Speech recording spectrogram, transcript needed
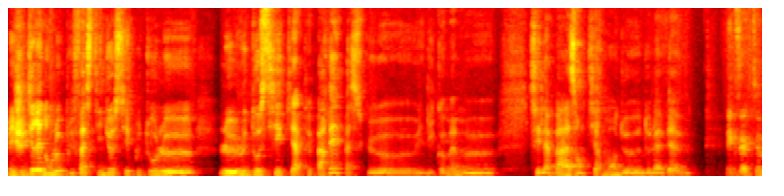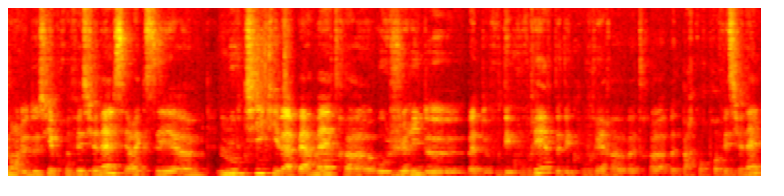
Mais je dirais donc le plus fastidieux, c'est plutôt le, le, dossier qui a préparé parce que il est quand même, c'est la base entièrement de, de la VAE. Exactement, le dossier professionnel, c'est vrai que c'est euh, l'outil qui va permettre euh, au jury de, bah, de, vous découvrir, de découvrir euh, votre, votre parcours professionnel,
